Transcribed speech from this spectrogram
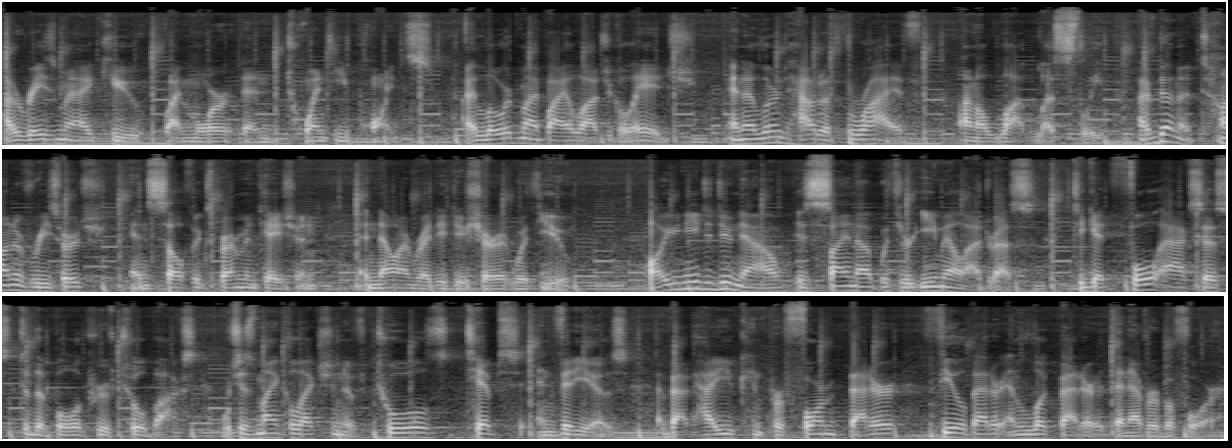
I raised my IQ by more than 20 points. I lowered my biological age, and I learned how to thrive on a lot less sleep. I've done a ton of research and self experimentation, and now I'm ready to share it with you. All you need to do now is sign up with your email address to get full access to the Bulletproof Toolbox, which is my collection of tools, tips, and videos about how you can perform better, feel better, and look better than ever before.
